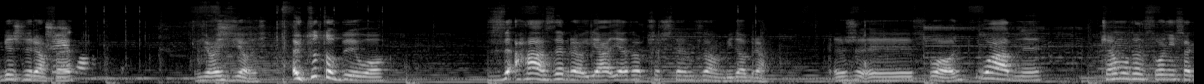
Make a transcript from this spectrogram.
Bierz żyrafę. Wziąłeś, wziąłeś. Ej, co to było? Z Aha, zebrał. Ja, ja to przeczytałem zombie, dobra. Ż yy, słoń. Ładny. Czemu ten słoń jest tak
